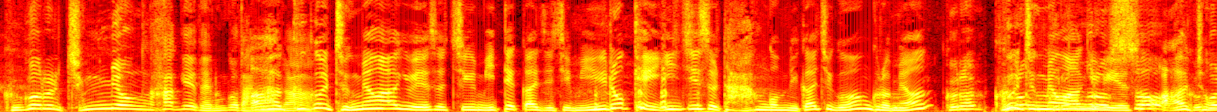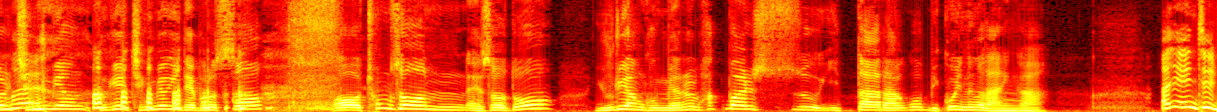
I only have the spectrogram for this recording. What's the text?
그거를 증명하게 되는 것 아닌가? 아, 그걸 증명하기 위해서 지금 이때까지 지금 이렇게 이 짓을 다 한 겁니까 지금 그러면? 그럼 그걸 그럼, 증명하기 위해서 아 그걸 정말 증명 그게 증명이 돼버렸어. 어 총선에서도 유리한 국면을 확보할 수 있다라고 믿고 있는 것 아닌가? 아니 이제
